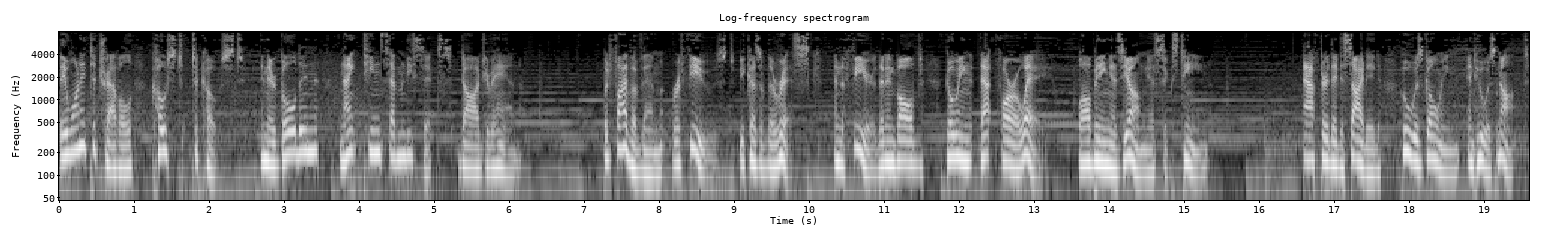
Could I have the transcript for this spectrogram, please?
They wanted to travel coast to coast in their golden 1976 Dodge van. But five of them refused because of the risk and the fear that involved going that far away while being as young as 16. after they decided who was going and who was not,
